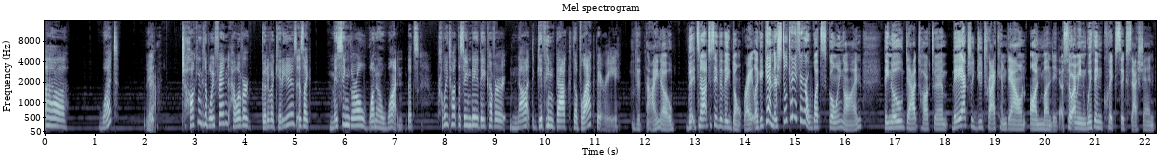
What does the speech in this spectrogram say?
Uh, what? Yeah. Talking to the boyfriend, however good of a kid he is, is like missing girl 101. That's probably taught the same day they cover not giving back the Blackberry. I know. But it's not to say that they don't, right? Like again, they're still trying to figure out what's going on. They know dad talked to him. They actually do track him down on Monday though. So I mean within quick succession.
